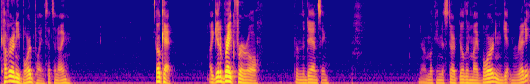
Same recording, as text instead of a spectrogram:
cover any board points. That's annoying. Okay. I get a break for a roll from the dancing. Now I'm looking to start building my board and getting ready.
